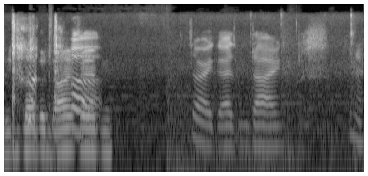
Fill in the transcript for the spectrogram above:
Need another diamond. Sorry guys, I'm dying. Yeah,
